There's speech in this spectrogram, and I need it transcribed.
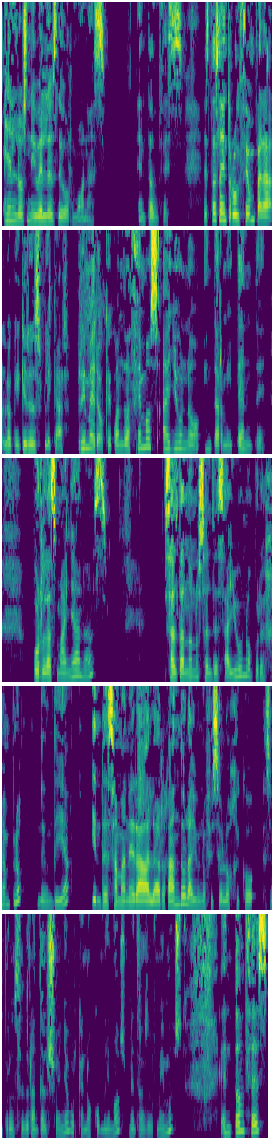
en los niveles de hormonas. Entonces, esta es la introducción para lo que quiero explicar. Primero, que cuando hacemos ayuno intermitente por las mañanas, saltándonos el desayuno, por ejemplo, de un día, y de esa manera alargando el ayuno fisiológico que se produce durante el sueño, porque no comemos mientras dormimos, entonces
